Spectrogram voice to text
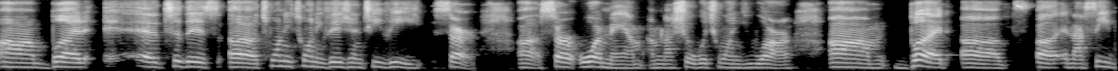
um, but uh, to this uh, 2020 vision tv sir uh, sir or ma'am i'm not sure which one you are um, but uh, uh, and i see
